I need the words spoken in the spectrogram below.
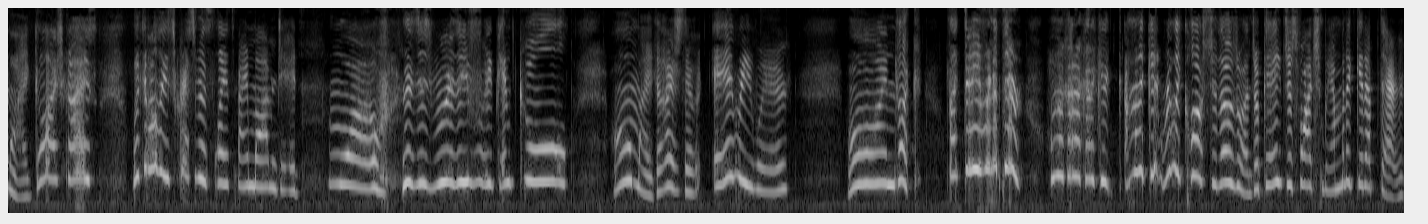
my gosh, guys. Look at all these Christmas lights my mom did. Whoa, this is really freaking cool. Oh my gosh, they're everywhere. Oh, and look, look, they're even up there. Oh my god, I gotta get, I'm gonna get really close to those ones, okay? Just watch me. I'm gonna get up there.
